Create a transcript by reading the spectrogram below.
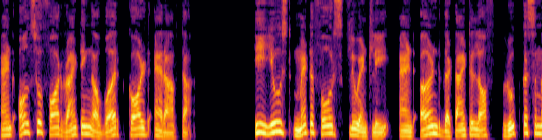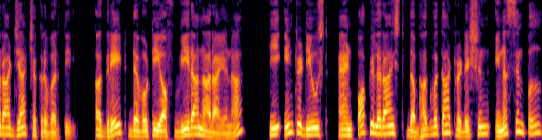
and also for writing a work called Airavta. He used metaphors fluently and earned the title of Rupkasamrajya Chakravarti. A great devotee of Veera Narayana, he introduced and popularized the Bhagavata tradition in a simple,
